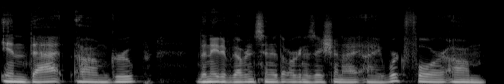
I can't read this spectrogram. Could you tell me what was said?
in that um, group, the Native Governance Center, the organization I, I work for, um,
